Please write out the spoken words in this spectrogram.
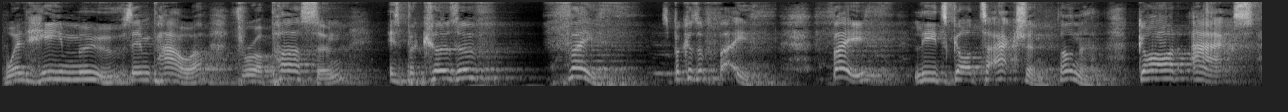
when He moves in power through a person, is because of faith. It's because of faith. Faith leads God to action, doesn't it? God acts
